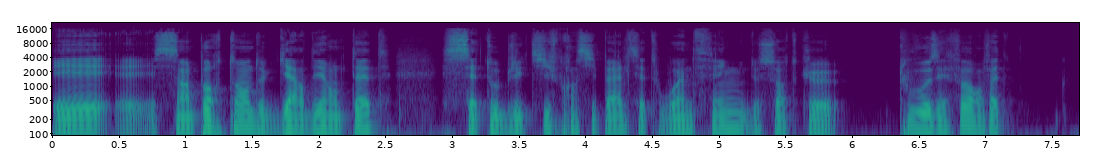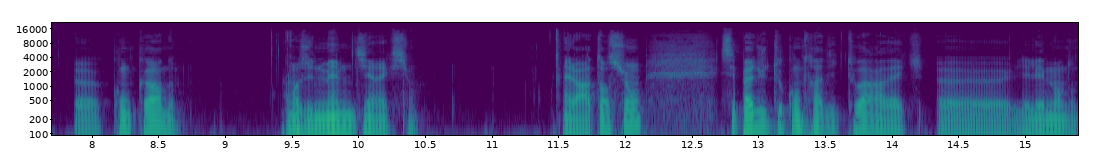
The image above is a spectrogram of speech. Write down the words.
et c'est important de garder en tête cet objectif principal, cette one thing, de sorte que tous vos efforts en fait euh, concordent dans une même direction. Alors attention, c'est pas du tout contradictoire avec euh, l'élément dont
